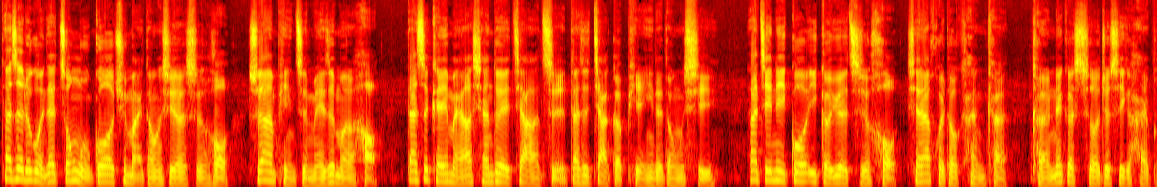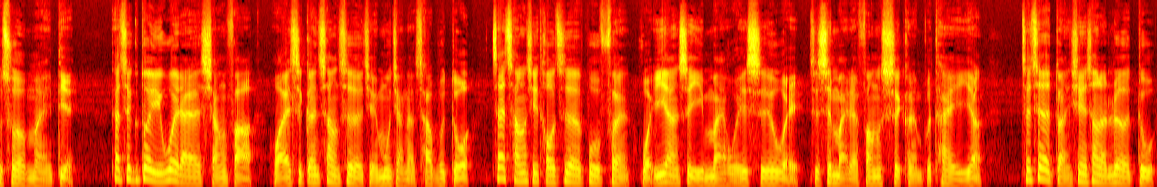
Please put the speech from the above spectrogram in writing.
但是如果你在中午过后去买东西的时候，虽然品质没这么好，但是可以买到相对价值，但是价格便宜的东西。那经历过一个月之后，现在回头看看，可能那个时候就是一个还不错的买点。但是对于未来的想法，我还是跟上次的节目讲的差不多。在长期投资的部分，我依然是以买为思维，只是买的方式可能不太一样。在这短线上的热度，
